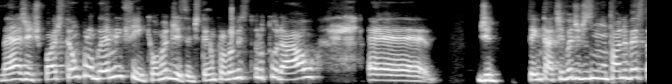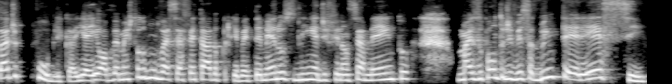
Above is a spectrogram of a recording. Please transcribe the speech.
né? A gente pode ter um problema, enfim, como eu disse, a gente tem um problema estrutural é, de tentativa de desmontar a universidade pública. E aí, obviamente, todo mundo vai ser afetado porque vai ter menos linha de financiamento, mas do ponto de vista do interesse,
